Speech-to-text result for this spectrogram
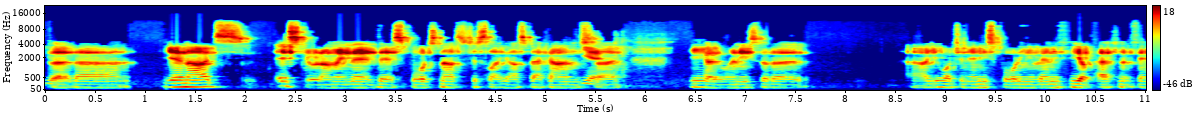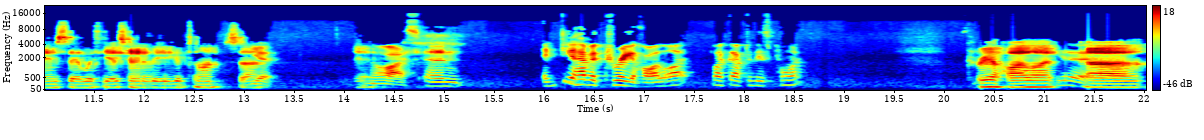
But uh, yeah, no, it's it's good. I mean, they're they're sports nuts just like us back home. Yeah. So you go to any sort of uh, you're watching any sporting event. If you've got passionate fans there with you, it's going to be a good time. So Yeah. Yeah. Nice. And, and do you have a career highlight like to this point? career highlight. Yeah. Uh,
